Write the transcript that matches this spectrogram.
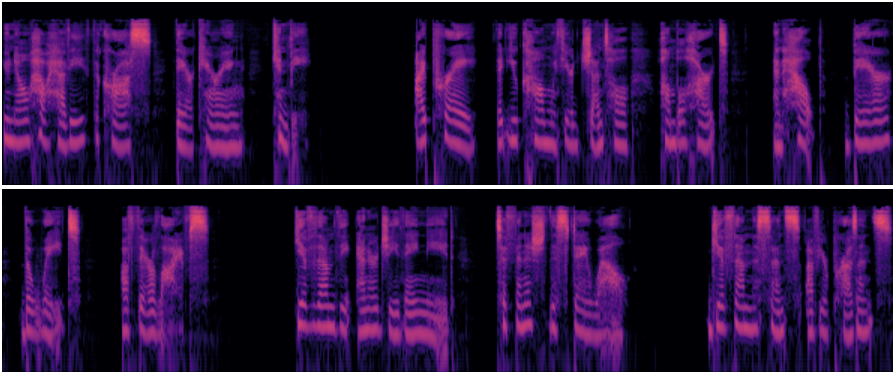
You know how heavy the cross they are carrying can be. I pray that you come with your gentle, humble heart and help bear the weight of their lives. Give them the energy they need to finish this day well Give them the sense of your presence.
